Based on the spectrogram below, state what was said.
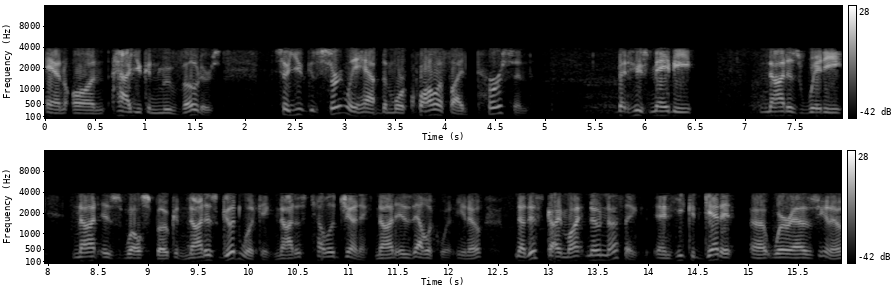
and on how you can move voters. So you could certainly have the more qualified person, but who's maybe not as witty, not as well spoken, not as good looking, not as telegenic, not as eloquent, you know. Now this guy might know nothing and he could get it uh, whereas, you know,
